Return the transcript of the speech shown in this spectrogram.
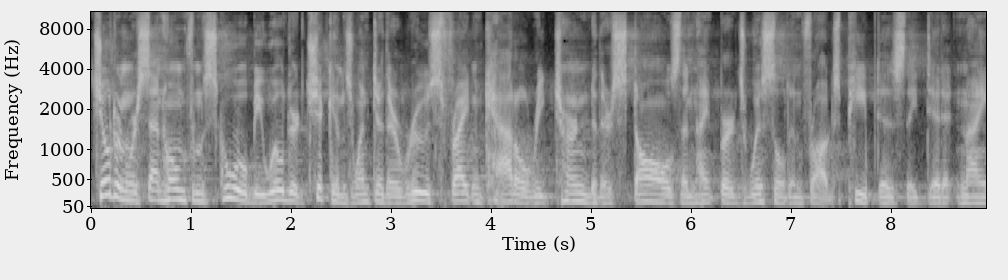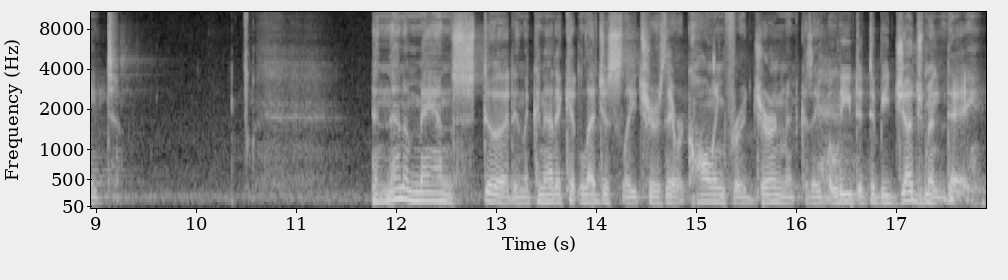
Children were sent home from school. Bewildered chickens went to their roosts. Frightened cattle returned to their stalls. The night birds whistled and frogs peeped as they did at night. And then a man stood in the Connecticut legislature as they were calling for adjournment because they believed it to be Judgment Day.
